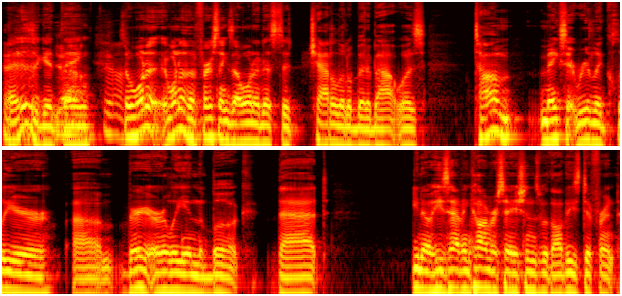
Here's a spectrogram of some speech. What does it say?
That is a good yeah. thing. Yeah. So one of one of the first things I wanted us to chat a little bit about was Thom makes it really clear um, very early in the book that you know he's having conversations with all these different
